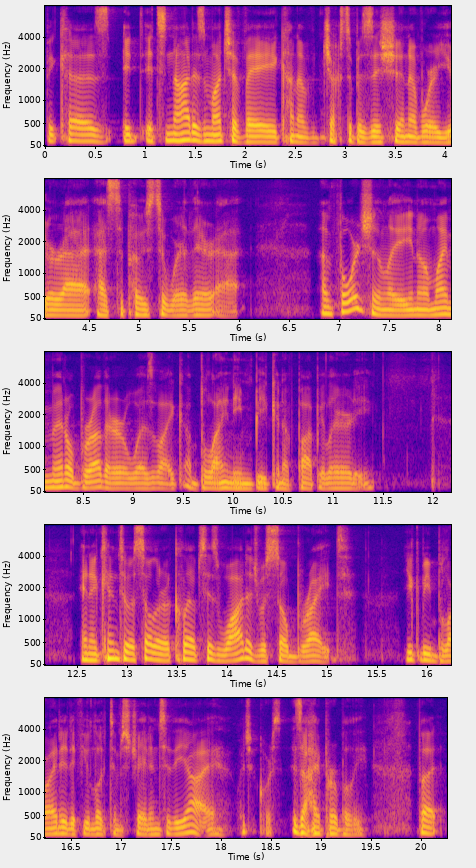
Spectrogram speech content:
because it, it's not as much of a kind of juxtaposition of where you're at as opposed to where they're at. Unfortunately, you know, my middle brother was like a blinding beacon of popularity. And akin to a solar eclipse, his wattage was so bright, you could be blinded if you looked him straight into the eye, which of course is a hyperbole. But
